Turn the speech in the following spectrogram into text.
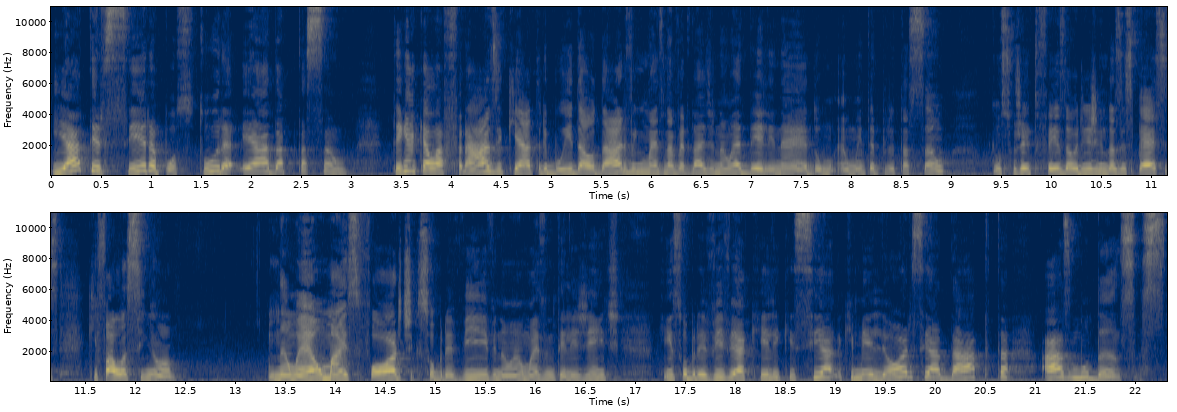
E a terceira postura é a adaptação. Tem aquela frase que é atribuída ao Darwin, mas na verdade não é dele, né? É, é uma interpretação que o sujeito fez da origem das espécies, que fala assim, ó, não é o mais forte que sobrevive, não é o mais inteligente, quem sobrevive é aquele que, se, que melhor se adapta às mudanças,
